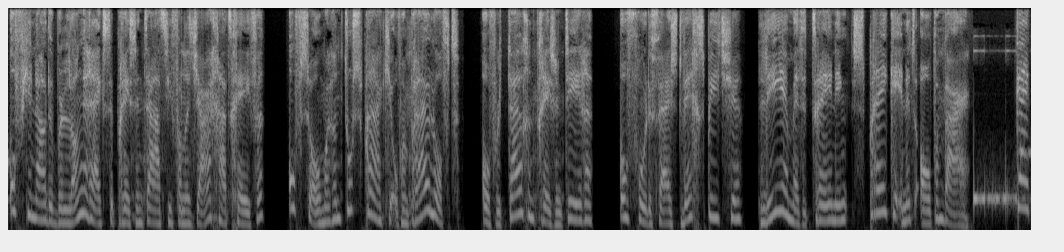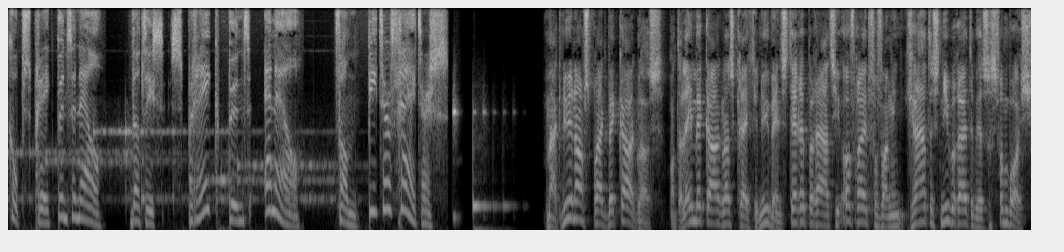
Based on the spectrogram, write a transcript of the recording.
Of je nou de belangrijkste presentatie van het jaar gaat geven... of zomaar een toespraakje op een bruiloft. Overtuigend presenteren of voor de vuist wegspeechen... leer je met de training Spreken in het Openbaar. Kijk op Spreek.nl. Dat is Spreek.nl. Van Pieter Vrijters. Maak nu een afspraak bij Carglass. Want alleen bij Carglass krijgt u nu bij een sterreparatie of ruitvervanging... gratis nieuwe ruitenwissers van Bosch.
